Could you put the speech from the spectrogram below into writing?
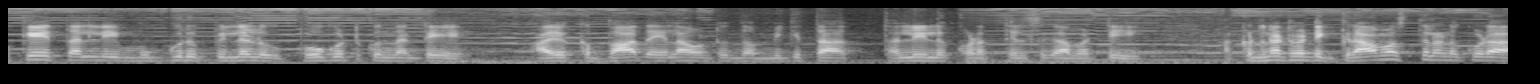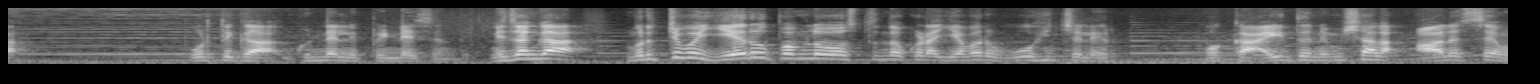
ఒకే తల్లి ముగ్గురు పిల్లలు పోగొట్టుకుందంటే ఆ యొక్క బాధ ఎలా ఉంటుందో మిగతా తల్లిలకు కూడా తెలుసు కాబట్టి అక్కడ ఉన్నటువంటి గ్రామస్తులను కూడా పూర్తిగా గుండెల్ని పిండేసింది. నిజంగా మృత్యువు ఏ రూపంలో వస్తుందో కూడా ఎవరు ఊహించలేరు. ఒక ఐదు నిమిషాల ఆలస్యం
